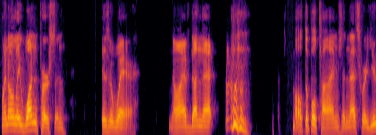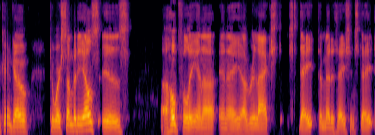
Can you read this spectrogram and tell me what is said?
when only one person is aware. Now, I've done that multiple times, and that's where you can go to where somebody else is, uh, hopefully in a in a, uh relaxed state, the meditation state,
